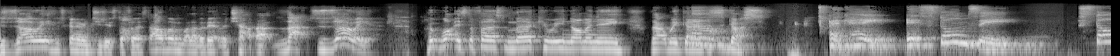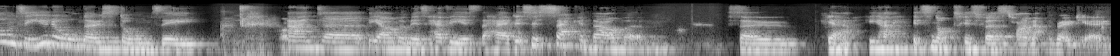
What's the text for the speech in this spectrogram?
Zoe, who's going to introduce the first album. We'll have a bit of a chat about that. Zoe, who- what is the first Mercury nominee that we're going to discuss? Okay, it's Stormzy. Stormzy, you know all know Stormzy. And uh, the album is Heavy is the Head. It's his second album. So, yeah, he ha- it's not his first time at the rodeo.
